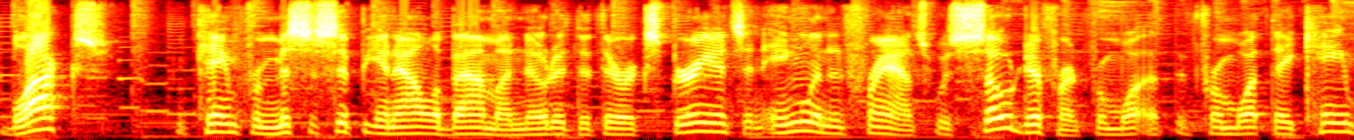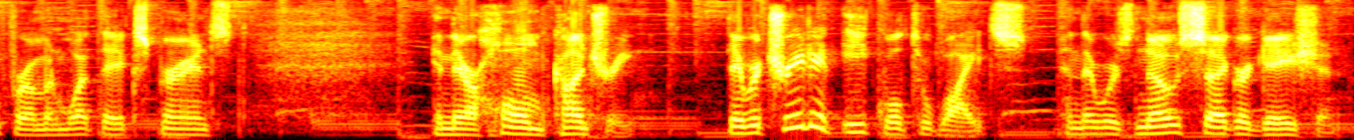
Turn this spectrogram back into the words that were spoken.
Blacks who came from Mississippi and Alabama noted that their experience in England and France was so different from what, from what they came from and what they experienced in their home country. They were treated equal to whites, and there was no segregation.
